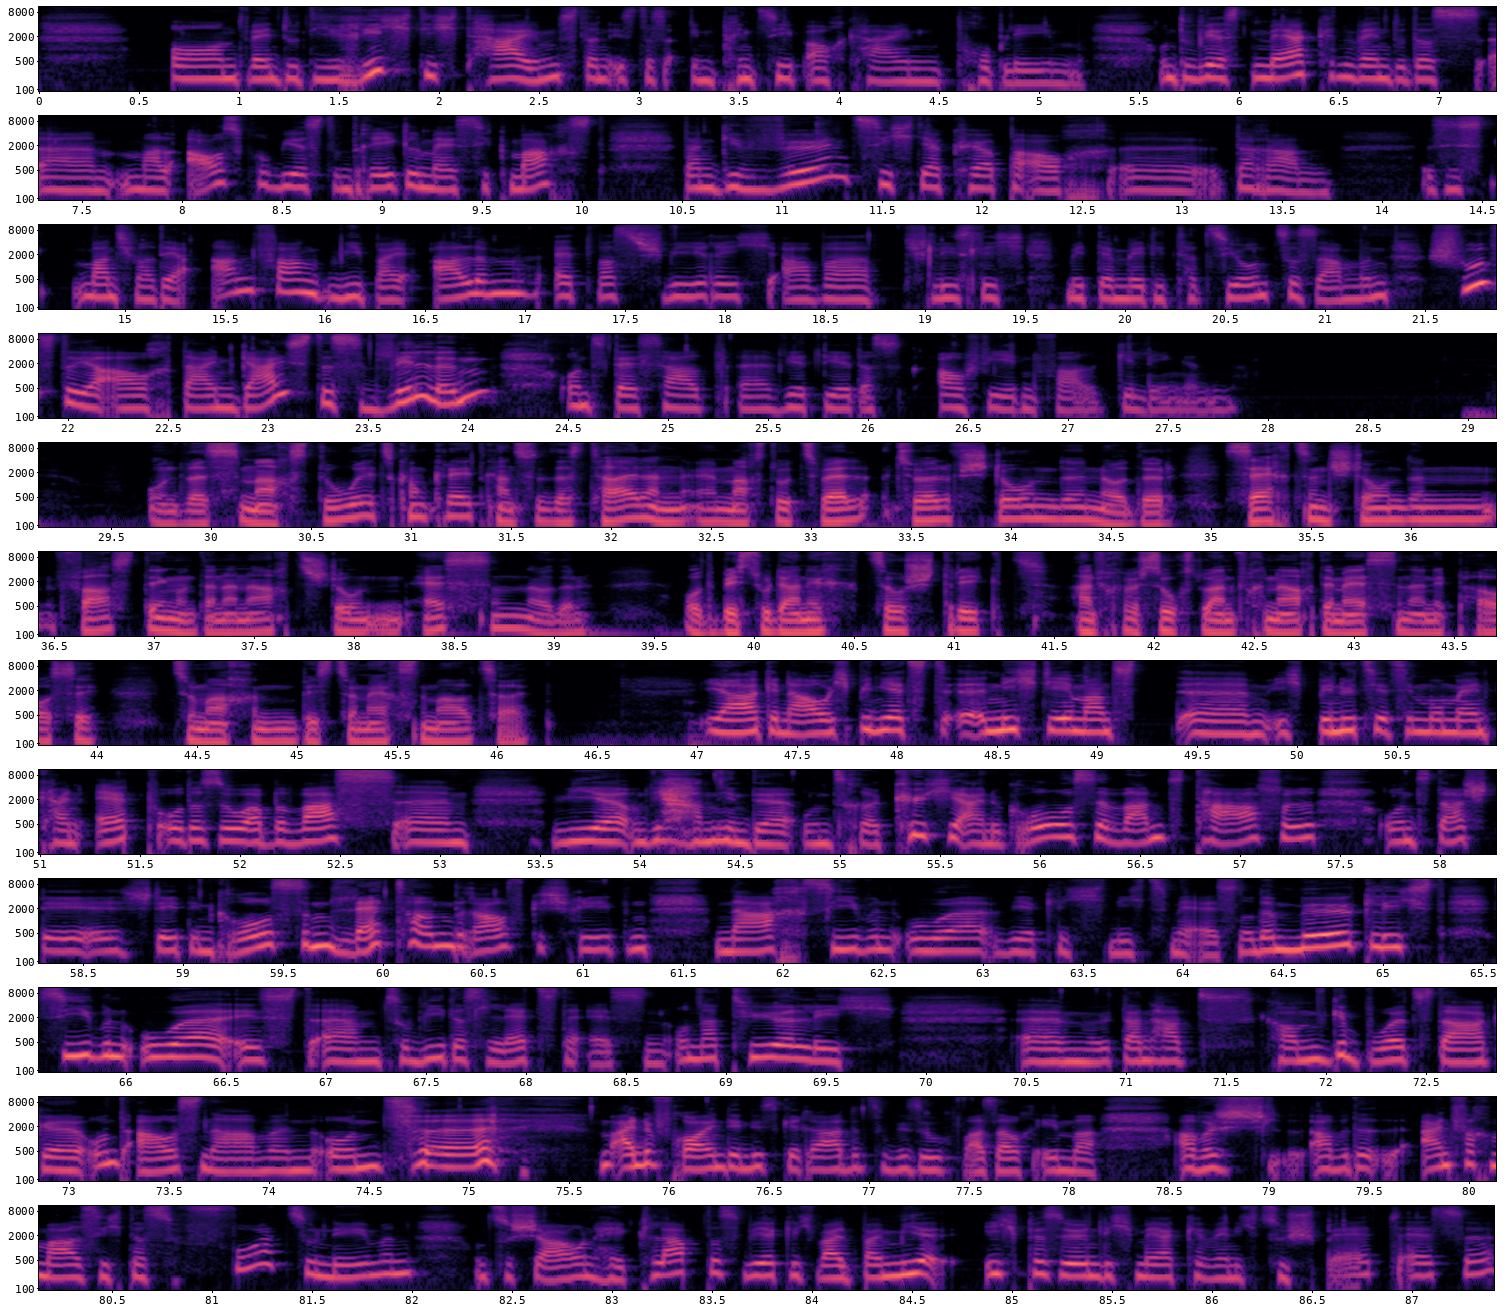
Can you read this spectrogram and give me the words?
und wenn du die richtig timest, dann ist das im Prinzip auch kein Problem. Und du wirst merken, wenn du das äh, mal ausprobierst und regelmäßig machst, dann gewöhnt sich der Körper auch äh, daran. Es ist manchmal der Anfang, wie bei allem, etwas schwierig, aber schließlich mit der Meditation zusammen schulst du ja auch deinen Geisteswillen und deshalb äh, wird dir das auf jeden Fall gelingen. Und was machst du jetzt konkret? Kannst du das teilen? Äh, machst du zwölf, zwölf Stunden oder 16 Stunden Fasting und dann 8 Stunden Essen? Oder, oder bist du da nicht so strikt? Einfach versuchst du einfach nach dem Essen eine Pause zu machen bis zur nächsten Mahlzeit? Ja, genau. Ich bin jetzt äh, nicht jemand, äh, ich benutze jetzt im Moment kein App oder so, aber was äh, wir, und wir haben in der, unserer Küche eine große Wandtafel und da ste steht in großen Lettern draufgeschrieben, nach 7 Uhr wirklich nichts mehr essen oder möglichst 7 Uhr ist ähm, so wie das letzte Essen. Und natürlich ähm, dann hat, kommen Geburtstage und Ausnahmen und äh, meine Freundin ist gerade zu Besuch, was auch immer. Aber, aber einfach mal sich das vorzunehmen und zu schauen, hey, klappt das wirklich? Weil bei mir, ich persönlich merke, wenn ich zu spät esse,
